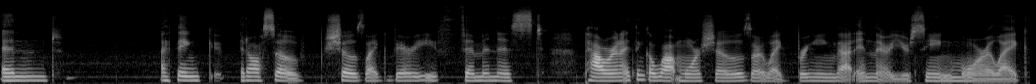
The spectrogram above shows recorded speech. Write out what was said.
and I think it also shows like very feminist power and I think a lot more shows are like bringing that in there. You're seeing more like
